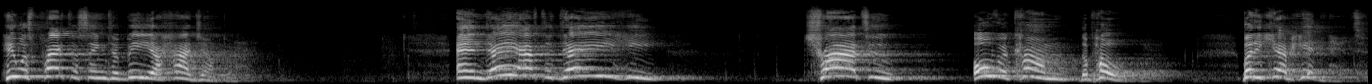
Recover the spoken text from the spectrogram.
He was practicing to be a high jumper. And day after day, he tried to overcome the pole, but he kept hitting it.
